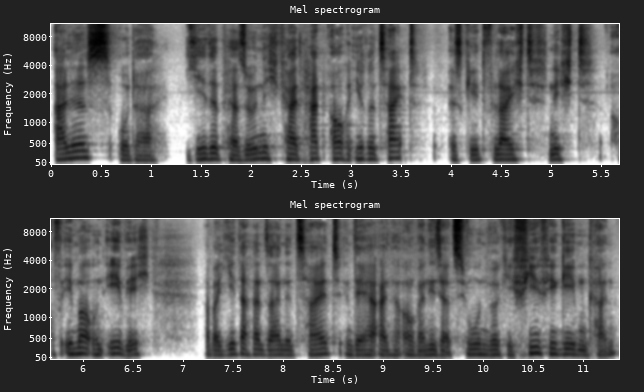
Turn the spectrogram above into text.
alles oder jede Persönlichkeit hat auch ihre Zeit. Es geht vielleicht nicht auf immer und ewig, aber jeder hat seine Zeit, in der er einer Organisation wirklich viel, viel geben kann.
